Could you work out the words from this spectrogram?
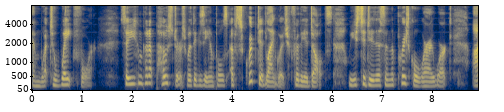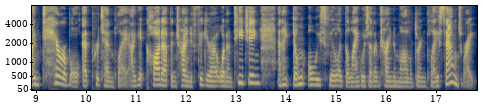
and what to wait for. So you can put up posters with examples of scripted language for the adults. We used to do this in the preschool where I worked. I'm terrible at pretend play. I get caught up in trying to figure out what I'm teaching, and I don't always feel like the language that I'm trying to model during play sounds right.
